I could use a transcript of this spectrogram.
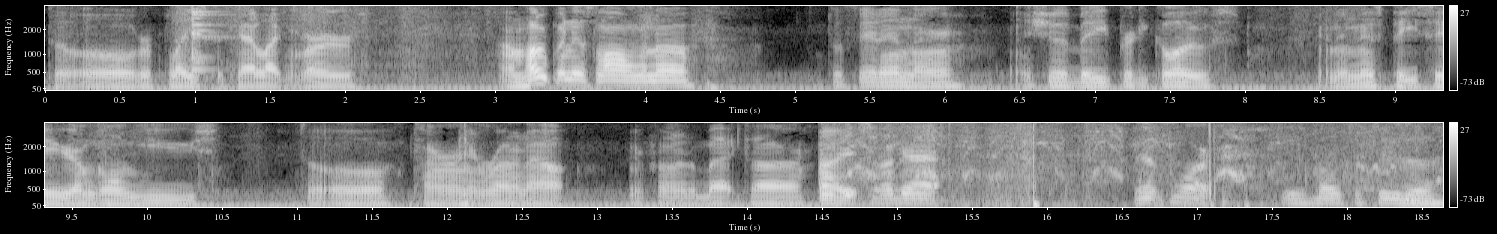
to uh, replace the catalytic converters. I'm hoping it's long enough to fit in there it should be pretty close. And then this piece here I'm going to use to uh, turn and run it out in front of the back tire. All right so I got that part. Is bolted to the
